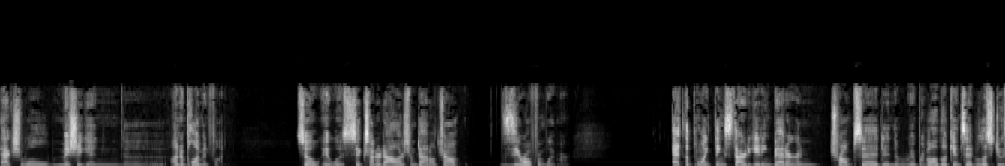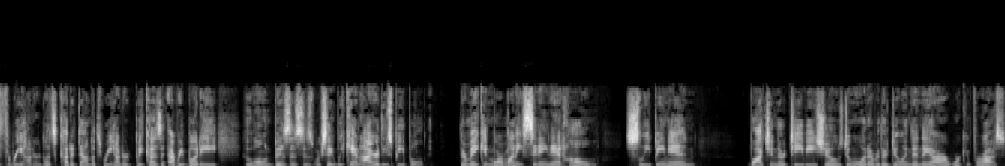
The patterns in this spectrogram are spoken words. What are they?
actual Michigan uh, unemployment fund. So it was six hundred dollars from Donald Trump, zero from Whitmer at the point things started getting better and Trump said and the Republicans said, well, let's do 300. Let's cut it down to 300 because everybody who owned businesses were saying, we can't hire these people. They're making more money sitting at home, sleeping in, watching their TV shows, doing whatever they're doing than they are working for us.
